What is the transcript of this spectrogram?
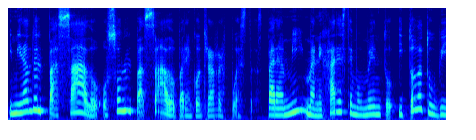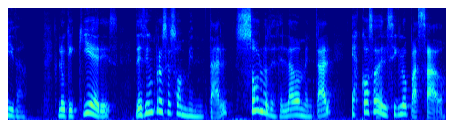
y mirando el pasado o solo el pasado para encontrar respuestas. Para mí, manejar este momento y toda tu vida, lo que quieres, desde un proceso mental, solo desde el lado mental, es cosa del siglo pasado.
